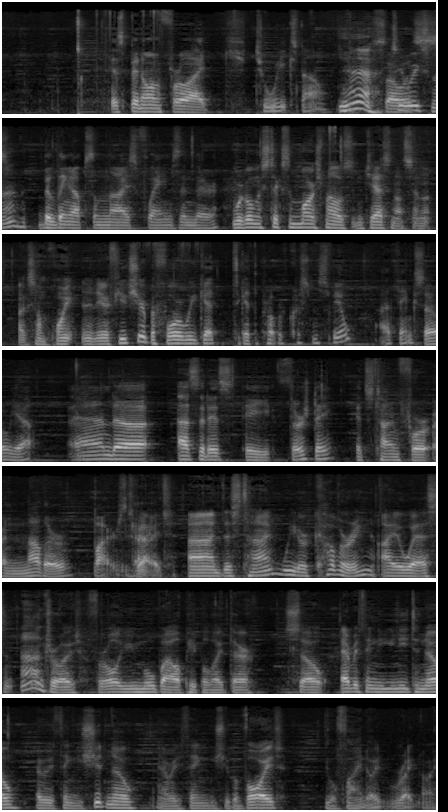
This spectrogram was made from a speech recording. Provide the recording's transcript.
It's been on for like two weeks now. Yeah, So two weeks now. Building up some nice flames in there. We're going to stick some marshmallows and chestnuts in it at some point in the near future before we get to get the proper Christmas feel. I think so, yeah. And uh, as it is a Thursday, it's time for another buyer's guide. And this time we are covering iOS and Android for all you mobile people out there. So everything you need to know, everything you should know, everything you should avoid, you'll find out right now.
